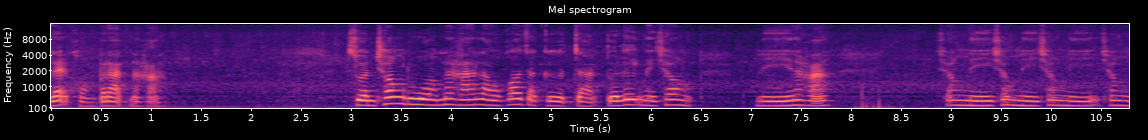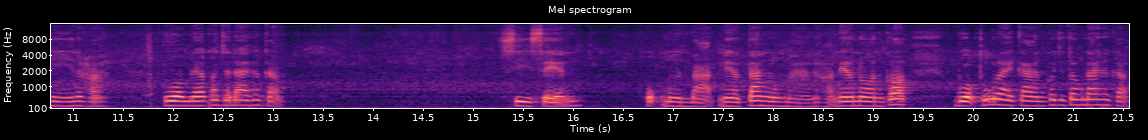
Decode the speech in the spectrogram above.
และของปรัดนะคะ ส่วนช่องรวมนะคะ เราก็จะเกิดจากตัวเลขในช่องนี้นะคะ ช่องนี้ช่องนี้ช่องนี้ช่องนี้นะคะ รวมแล้วก็จะได้เท่ากับ 4 6 0 0 0 0 บาท แนวตั้งลงมานะคะ แนวนอนก็บวกทุกรายการก็จะต้องได้เท่ากับ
